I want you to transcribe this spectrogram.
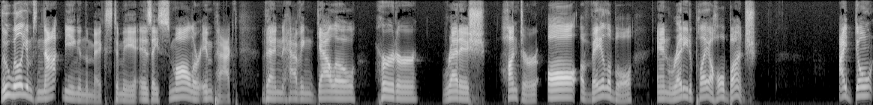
Lou Williams not being in the mix to me is a smaller impact than having Gallo, Huerter, Reddish, Hunter all available and ready to play a whole bunch. I don't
